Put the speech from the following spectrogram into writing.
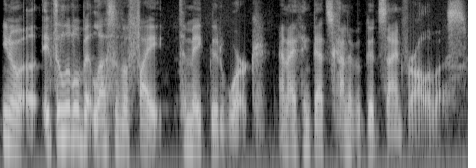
you know, it's a little bit less of a fight to make good work. And I think that's kind of a good sign for all of us.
